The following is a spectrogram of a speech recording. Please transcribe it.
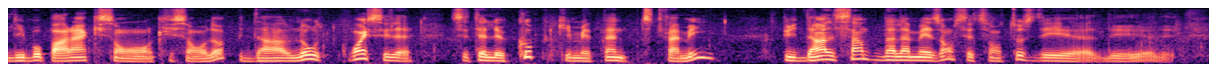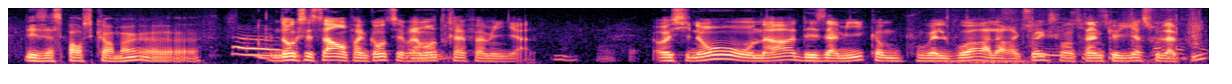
les beaux-parents qui sont, qui sont là. Puis dans l'autre coin, c'est le- c'était le couple qui est maintenant une petite famille. Puis dans le centre, dans la maison, ce sont tous des, euh, des, des espaces communs. euh, Donc c'est ça, en fin de compte, c'est vraiment très familial. Euh, sinon, on a des amis, comme vous pouvez le voir à l'heure actuelle, qui sont en train de cueillir sous la pluie.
